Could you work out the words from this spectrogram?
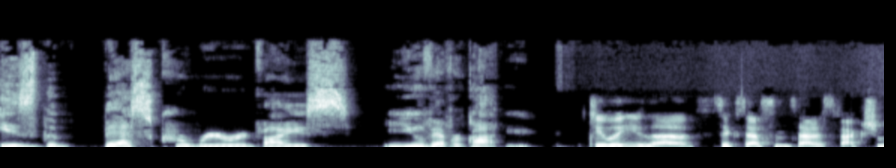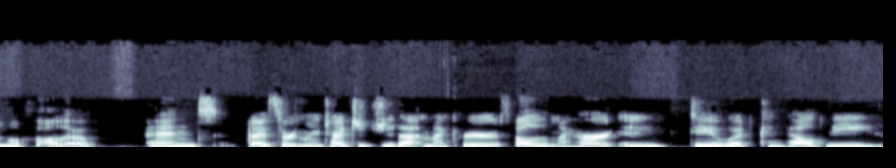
is the best career advice you've ever gotten? Do what you love, success and satisfaction will follow. And I certainly tried to do that in my career, is follow my heart and do what compelled me.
